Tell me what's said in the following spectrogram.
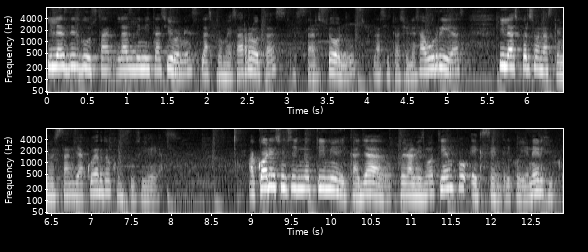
y les disgustan las limitaciones, las promesas rotas, estar solos, las situaciones aburridas y las personas que no están de acuerdo con sus ideas. Acuario es un signo tímido y callado, pero al mismo tiempo excéntrico y enérgico.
